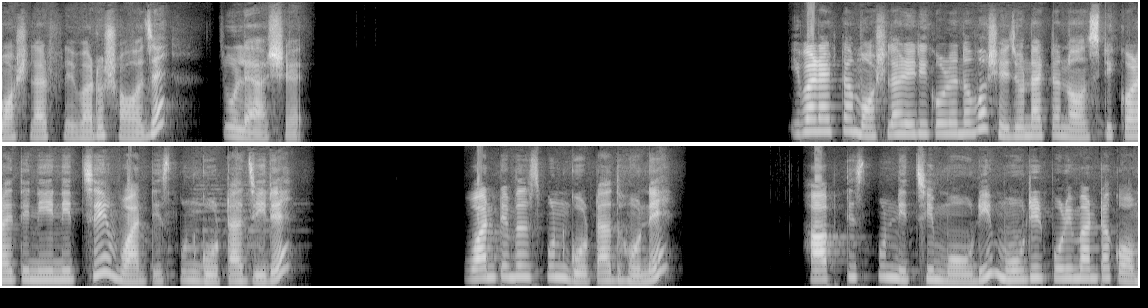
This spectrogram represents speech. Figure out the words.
মশলার ফ্লেভারও সহজে চলে আসে। এবার একটা মশলা রেডি করে নেব সেই জন্য একটা ননস্টিক কড়াইতে নিয়ে নিচ্ছি ওয়ান টিস্পুন গোটা জিরে ওয়ান টেবিল স্পুন গোটা ধনে হাফ টিস্পুন নিচ্ছি মৌরি। মৌরির পরিমাণটা কম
